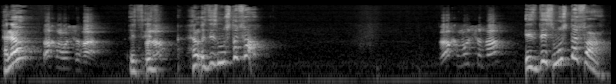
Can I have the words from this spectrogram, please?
Hello? Welke Mustafa? Is, is, Hello? hello, is this Mustafa? Welke Mustafa? Is this Mustafa?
